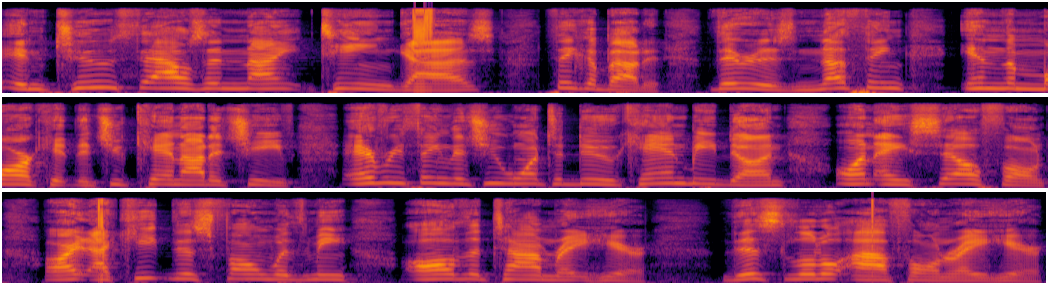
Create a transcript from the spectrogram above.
in 2019, guys, think about it. There is nothing in the market that you cannot achieve. Everything that you want to do can be done on a cell phone. All right, I keep this phone with me all the time right here. this little iPhone right here.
